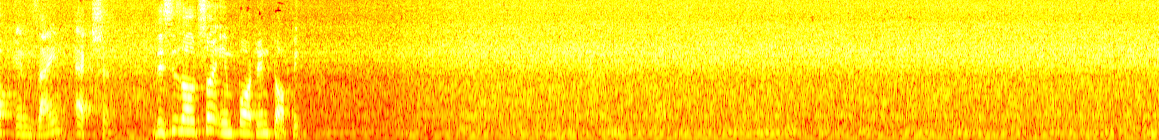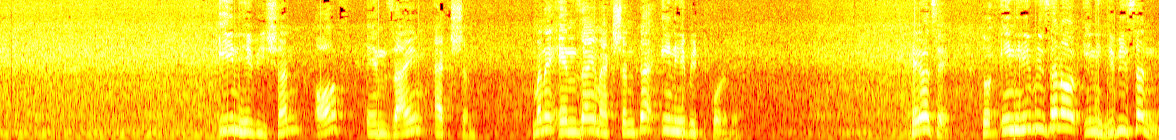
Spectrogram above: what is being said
of enzyme action this is also important topic inhibition of enzyme action মানে এনজাইম অ্যাকশনটা ইনহিবিট করবে। ঠিক আছে? তো inhibition of inhibition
